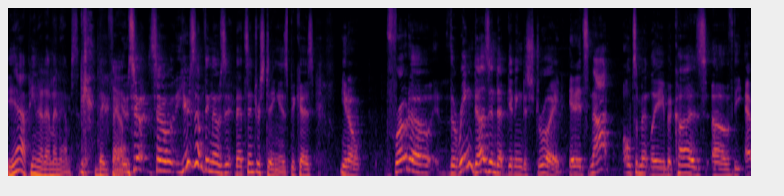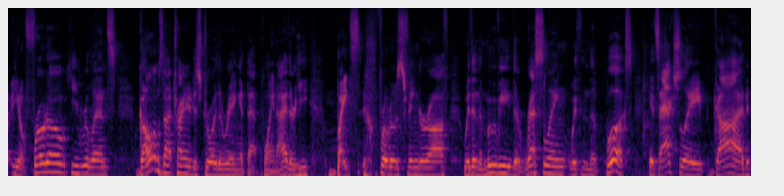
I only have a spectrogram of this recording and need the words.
yeah, peanut M and M's, big fan. So, so here's something that was, that's interesting is because you know Frodo, the ring does end up getting destroyed, and it's not ultimately because of the you know Frodo. He relents. Gollum's not trying to destroy the ring at that point either. He bites Frodo's finger off. Within the movie, the wrestling. Within the books, it's actually God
